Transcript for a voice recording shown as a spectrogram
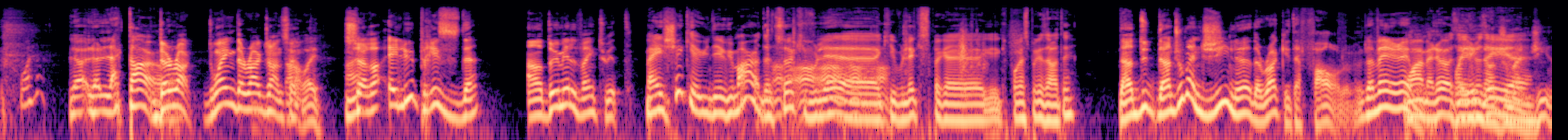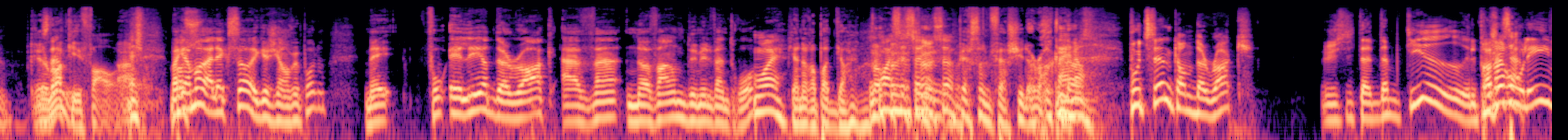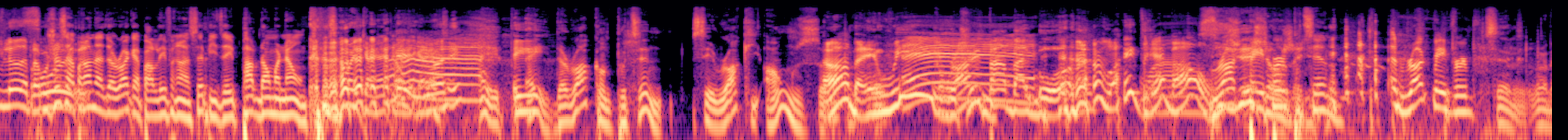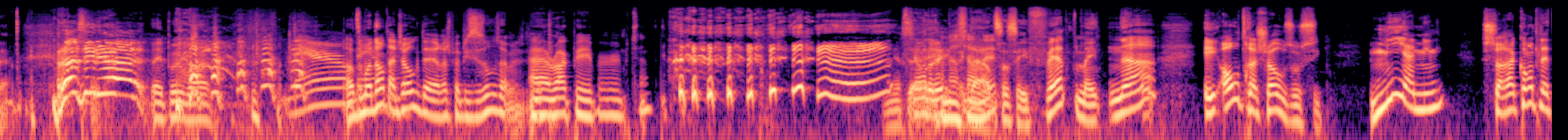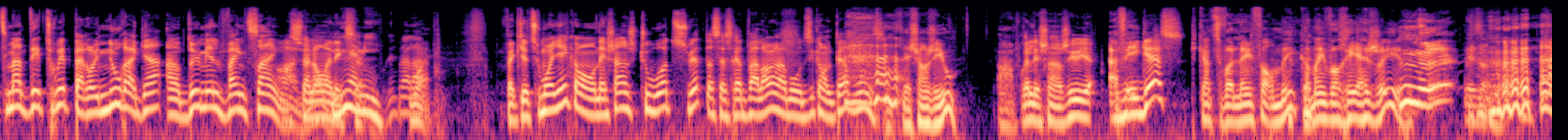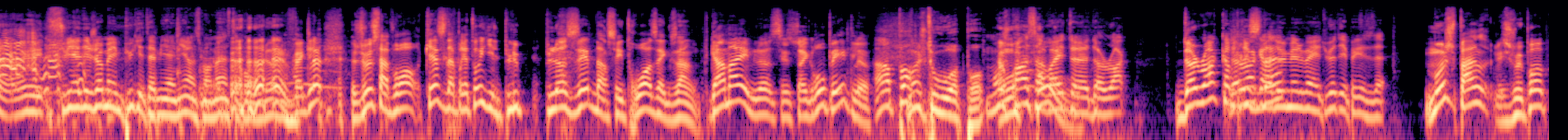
Le- le- L'acteur. The Rock, Dwayne The Rock Johnson, Ah ouais. sera élu président en 2028. Ben, je sais qu'il y a eu des rumeurs de ça qui voulaient ah, euh, qui voulaient qu'il se pré- qu'il pourrait se présenter. Dans, Du- dans Jumanji, là, The Rock était fort. Là. Je Ouais, moi. mais là, Ouais, je veux dans dire, euh, Jumanji, là. Le président, Rock il- est fort. Ah, Ben, je regarde, moi, Alexa, que j'y en veux pas, là, mais faut élire The Rock avant novembre 2023. Ouais. Puis il n'y en aura pas de guerre. Ouais, c'est ça, c'est ça. Personne ne faire chier The Rock. Ben non. Poutine contre The Rock. Le premier au livre, là, d'après Faut moi. juste apprendre à The Rock à parler français puis dire pardon mon oncle. ça va être correct. là. Hey, Et- hey, The Rock contre Poutine, c'est Rocky 11, ça. Ah, ben oui! Tué par Balboa. ouais, très bon! Rock, J'ai paper, changé. Poutine. Rock, paper, Poutine. Voilà. Brésilien! Un peu, voilà. Alors, dis-moi donc ta joke de Roche Papier Ciseaux. Ça... Euh, rock, paper, Poutine. Merci, André. Merci, Regarde, André. ça, c'est fait maintenant. Et autre chose aussi. Miami sera complètement détruite par un ouragan en 2025, selon Alexa. Miami. Voilà. Ouais. Fait que y a-tu moyen qu'on échange tout tout de suite? Parce que ce serait de valeur à maudit qu'on le perde? Tu changé où? Ah, on pourrait l'échanger à Vegas. Puis quand tu vas l'informer, comment il va réagir? Tu te souviens déjà même plus qu'il était à Miami en ce moment, cette là fait que là, je veux savoir, qu'est-ce d'après toi qui est le plus plausible dans ces trois exemples? Quand même, là, c'est un gros pic, là. Emporte-toi pas. Moi, je Ah, pense que ça va être euh, The Rock. The Rock comme The Rock en 2028 est président. Moi, je pense, je veux pas.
